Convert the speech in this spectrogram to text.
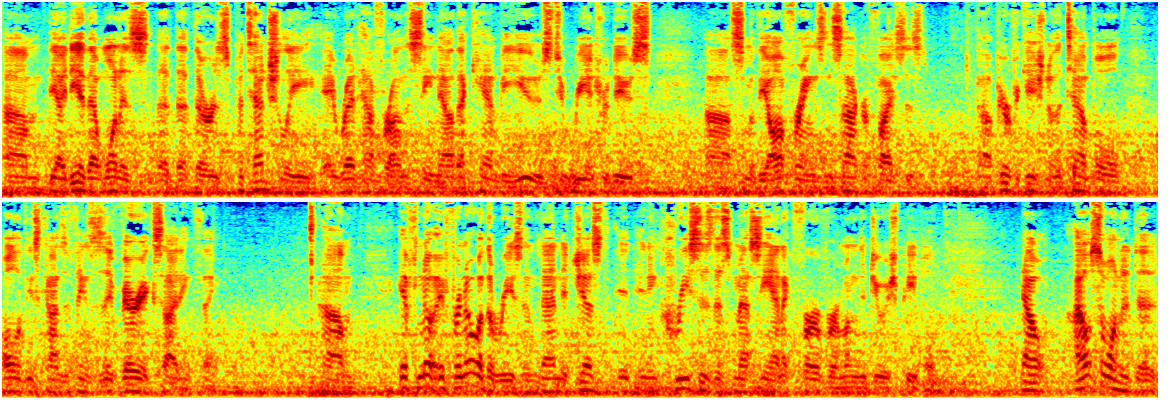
um, the idea that one is that, that there is potentially a red heifer on the scene now that can be used to reintroduce uh, some of the offerings and sacrifices, uh, purification of the temple, all of these kinds of things is a very exciting thing. Um, if no, if for no other reason, then it just it, it increases this messianic fervor among the Jewish people. Now, I also wanted to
